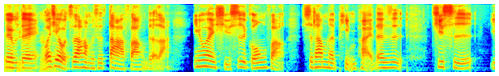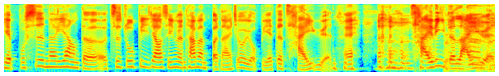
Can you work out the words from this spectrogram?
对不对？而且我知道他们是大方的啦。因为喜事工坊是他们的品牌，但是其实也不是那样的锱铢必较，是因为他们本来就有别的财源，财力的来源。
